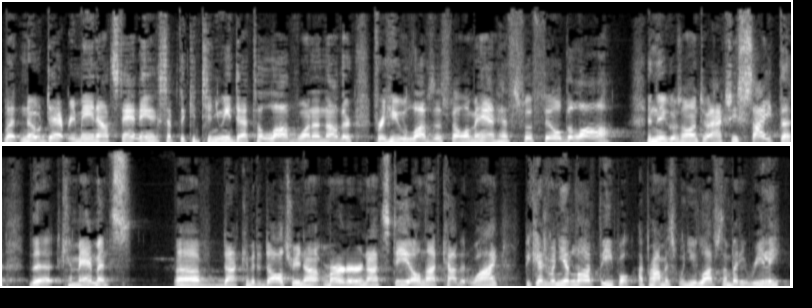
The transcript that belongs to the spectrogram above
let no debt remain outstanding except the continuing debt to love one another. For he who loves his fellow man has fulfilled the law. And then he goes on to actually cite the, the commandments of not commit adultery, not murder, not steal, not covet. Why? Because when you love people, I promise, when you love somebody really,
